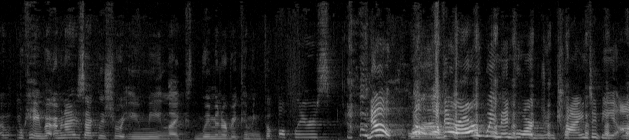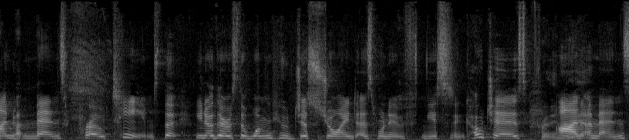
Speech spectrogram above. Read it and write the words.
Uh, Okay, but I'm not exactly sure what you mean. Like women are becoming football players? No, well, there are women who are trying to be on men's pro teams. The, you know, there's the woman who just joined as one of the assistant coaches on a men's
